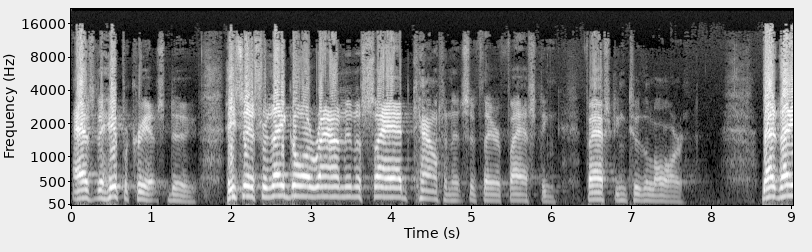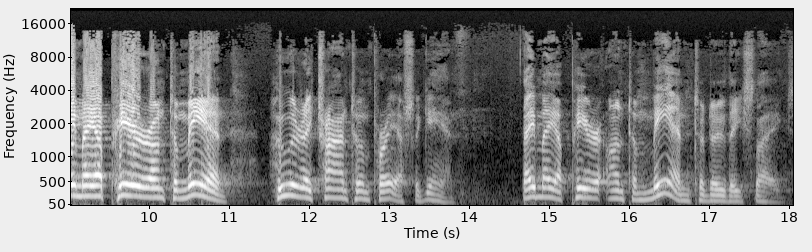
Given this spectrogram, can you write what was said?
as the hypocrites do. He says, For they go around in a sad countenance if they are fasting, fasting to the Lord, that they may appear unto men. Who are they trying to impress again? They may appear unto men to do these things.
